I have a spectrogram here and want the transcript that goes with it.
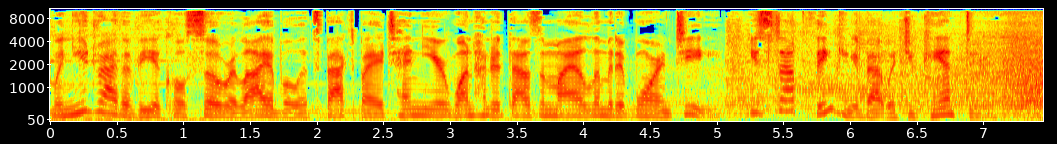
When you drive a vehicle so reliable it's backed by a 10 year, 100,000 mile limited warranty, you stop thinking about what you can't do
